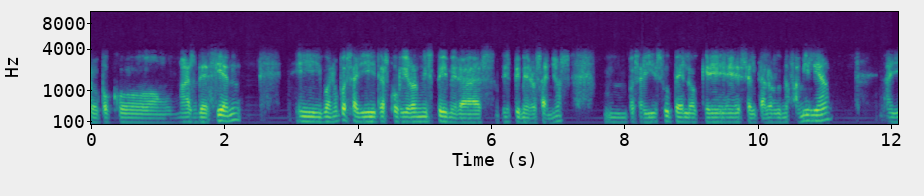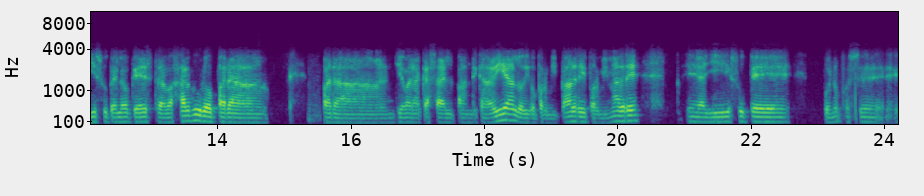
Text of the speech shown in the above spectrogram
o poco más de 100 y bueno, pues allí transcurrieron mis primeras mis primeros años. Mm, pues allí supe lo que es el calor de una familia, allí supe lo que es trabajar duro para para llevar a casa el pan de cada día, lo digo por mi padre y por mi madre. Eh, allí supe, bueno, pues eh,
